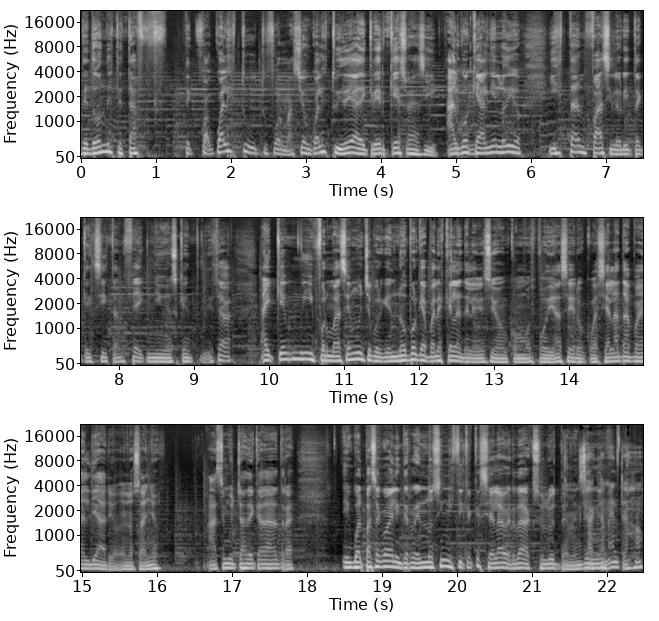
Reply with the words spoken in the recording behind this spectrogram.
¿De dónde te estás ¿cuál es tu, tu formación? ¿Cuál es tu idea de creer que eso es así? Algo que alguien lo dijo. Y es tan fácil ahorita que existan fake news, que o sea, hay que informarse mucho porque no porque aparezca en la televisión, como podía ser o como hacía la tapa del diario en los años, hace muchas décadas atrás. Igual pasa con el internet, no significa que sea la verdad absoluta, ¿me entiendes? Exactamente, ajá.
